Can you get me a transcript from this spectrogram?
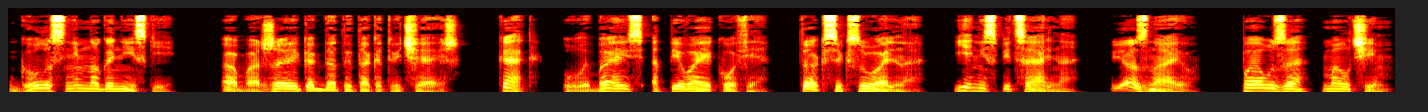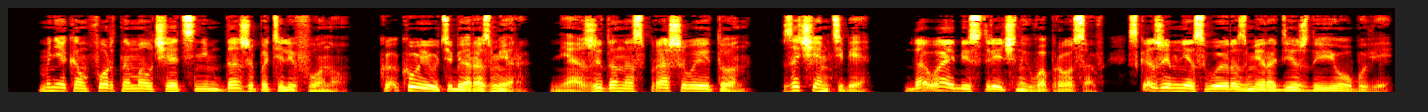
голос немного низкий. Обожаю, когда ты так отвечаешь. Как? Улыбаюсь, отпивая кофе. Так сексуально. Я не специально. Я знаю. Пауза, молчим. Мне комфортно молчать с ним даже по телефону. Какой у тебя размер? неожиданно спрашивает он. Зачем тебе? Давай без встречных вопросов. Скажи мне свой размер одежды и обуви.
